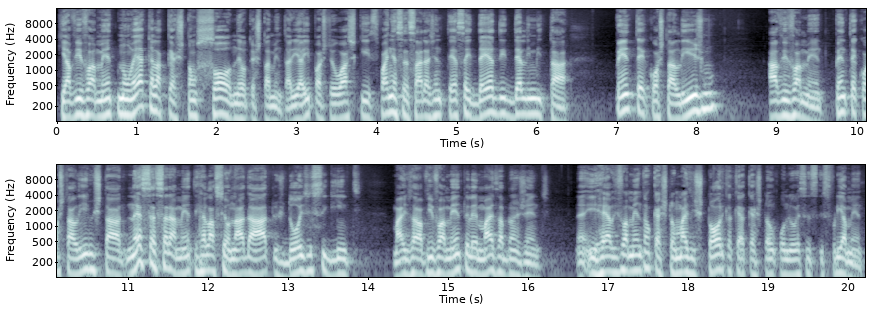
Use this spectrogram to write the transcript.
que avivamento não é aquela questão só neotestamentária. E aí, pastor, eu acho que faz necessário a gente ter essa ideia de delimitar pentecostalismo, avivamento. Pentecostalismo está necessariamente relacionado a Atos 2 e seguinte, mas avivamento ele é mais abrangente. Né? E reavivamento é uma questão mais histórica, que a questão quando houve esse esfriamento.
